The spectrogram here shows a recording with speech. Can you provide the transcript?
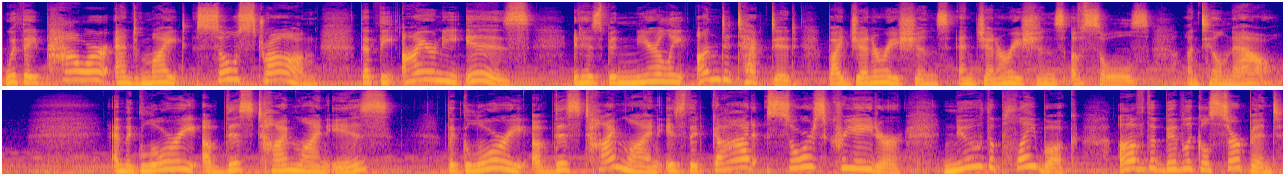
with a power and might so strong that the irony is it has been nearly undetected by generations and generations of souls until now. And the glory of this timeline is the glory of this timeline is that God, source creator, knew the playbook of the biblical serpent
